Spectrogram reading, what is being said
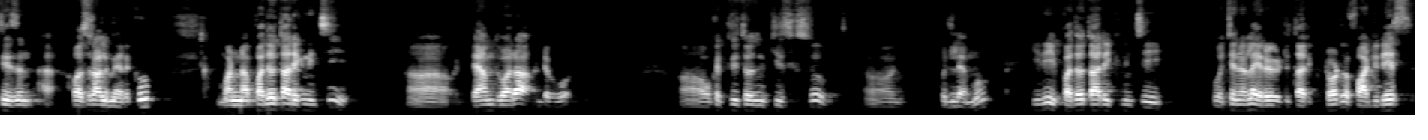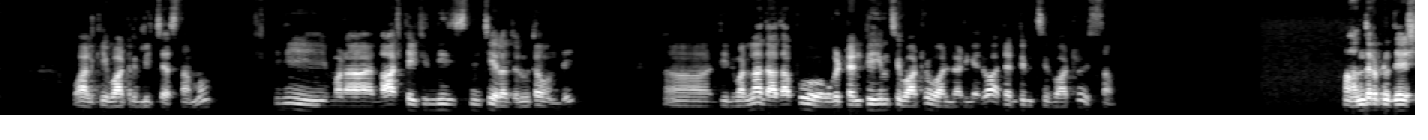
సీజన్ అవసరాల మేరకు మొన్న పదో తారీఖు నుంచి డ్యామ్ ద్వారా అంటే ఒక త్రీ థౌజండ్ క్యూసెక్స్ వదిలాము. ఇది పదో తారీఖు నుంచి వచ్చే నెల ఇరవై ఒకటి తారీఖు టోటల్ ఫార్టీ డేస్ వాళ్ళకి వాటర్ రిలీజ్ చేస్తాము. ఇది మన లాస్ట్ ఎయిటీన్ డేస్ నుంచి ఇలా జరుగుతూ ఉంది. దీనివల్ల దాదాపు ఒక టెన్ టీఎంసీ వాటర్ వాళ్ళు అడిగారు. ఆ టెన్ టీఎంసీ వాటర్ ఇస్తాం. ఆంధ్రప్రదేశ్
